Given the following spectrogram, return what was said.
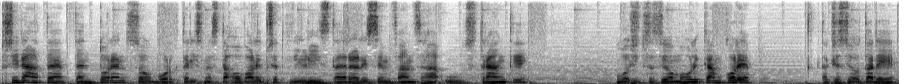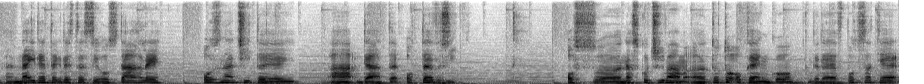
přidáte ten torrent soubor, který jsme stahovali před chvílí z té Rally Fans HU stránky. Uložit jste si ho mohli kamkoliv, takže si ho tady najdete, kde jste si ho stáhli, označíte jej a dáte otevřít. Os, naskočí vám eh, toto okénko, kde v podstatě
